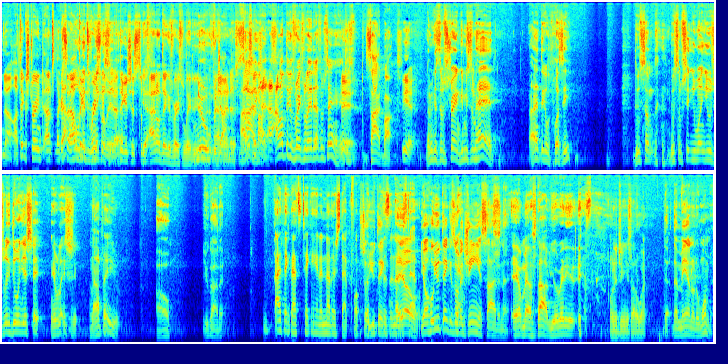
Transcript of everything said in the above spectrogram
No, I think strange. I, like I said, I don't think it's race making shit related. I think it's just some. Yeah, I don't think it's race related. New either, vaginas. I don't think. I, I don't think it's race related. That's what I'm saying. It's yeah, just, Side box. yeah. let me get some strange. Give me some head. I didn't think it was pussy. Do some do some shit you wouldn't usually do in your shit in your relationship, and I'll pay you. Oh, you got it. I think that's taking it another step forward. So you think- This is another Hey, yo. step. Yo, who you think is on Yeah. the genius side of that? Hey, man, stop. You already. On the genius side of what? The, the man or the woman?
